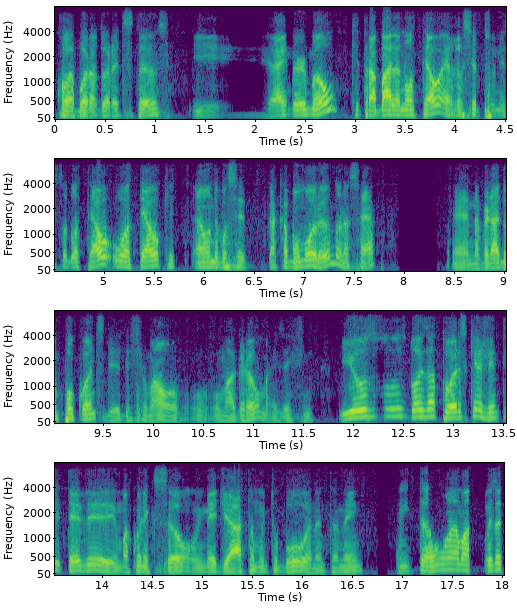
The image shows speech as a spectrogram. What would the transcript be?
colaborador à distância. E aí meu irmão, que trabalha no hotel, é recepcionista do hotel, o hotel que é onde você acabou morando nessa época. É, na verdade, um pouco antes de, de filmar o, o, o, Magrão, mas enfim. E os, os, dois atores que a gente teve uma conexão imediata muito boa, né, também. Então é uma coisa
